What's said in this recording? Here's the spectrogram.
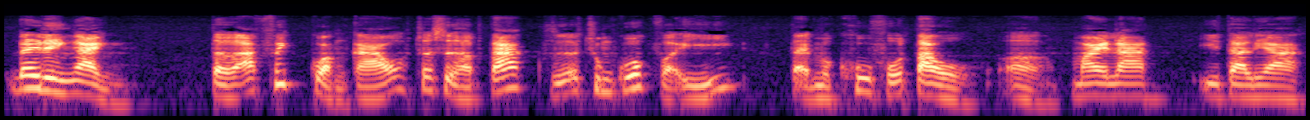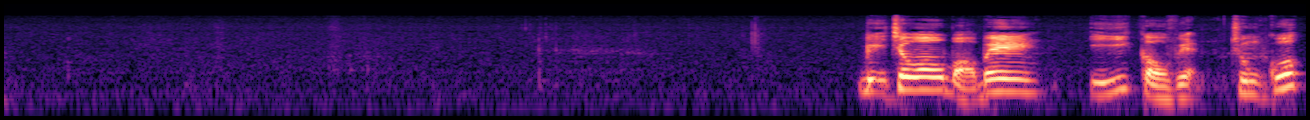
Đây là hình ảnh tờ áp phích quảng cáo cho sự hợp tác giữa Trung Quốc và Ý tại một khu phố tàu ở Milan, Italia. Bị châu Âu bỏ bê, Ý cầu viện Trung Quốc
